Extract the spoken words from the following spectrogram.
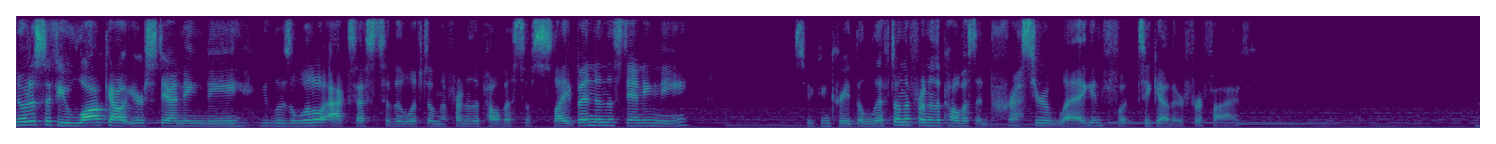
Notice if you lock out your standing knee, you lose a little access to the lift on the front of the pelvis. So slight bend in the standing knee. So you can create the lift on the front of the pelvis and press your leg and foot together for five. For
